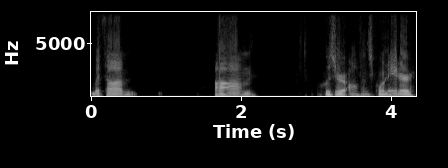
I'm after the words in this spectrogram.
with um, um, who's your offense coordinator?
